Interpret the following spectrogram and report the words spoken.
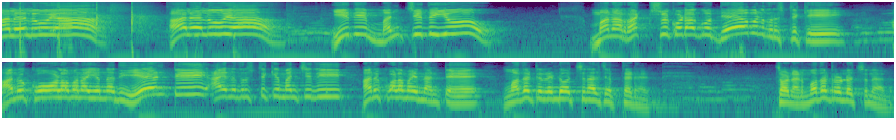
అలెలుయా అలెలుయా ఇది మంచిదియు. మన రక్షకుడకు దేవుని దృష్టికి అనుకూలమునయ్యున్నది ఏంటి? ఆయన దృష్టికి మంచిది అనుకూలమైందంటే మొదటి రెండు వచ్చినాలు చెప్తాడండి. చూడండి మొదటి రెండు వచ్చినాలు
